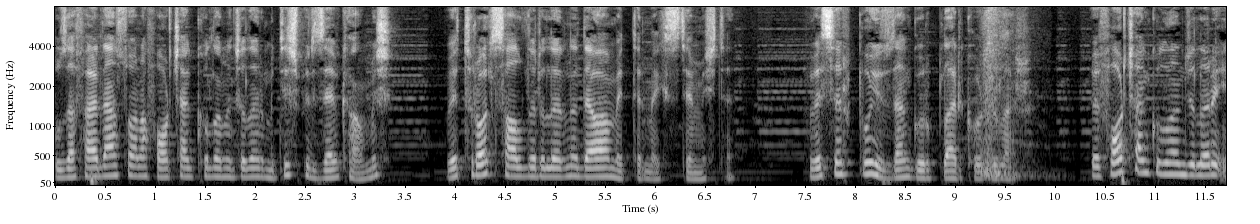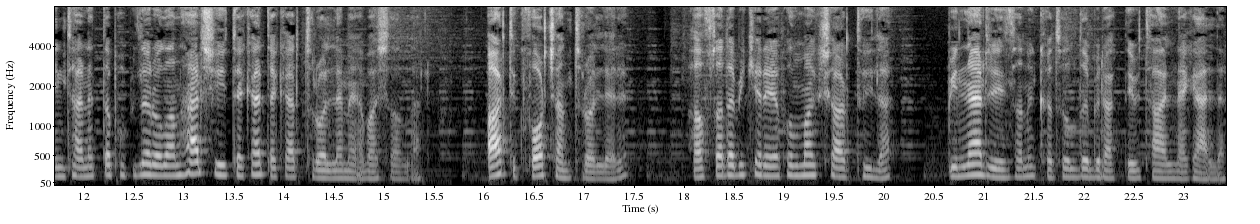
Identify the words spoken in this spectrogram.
Bu zaferden sonra 4chan kullanıcıları müthiş bir zevk almış ve troll saldırılarını devam ettirmek istemişti. Ve sırf bu yüzden gruplar kurdular. Ve 4chan kullanıcıları internette popüler olan her şeyi teker teker trollemeye başladılar. Artık 4chan trolleri haftada bir kere yapılmak şartıyla binlerce insanın katıldığı bir aktivite haline geldi.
